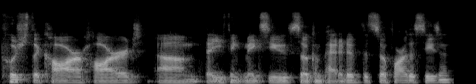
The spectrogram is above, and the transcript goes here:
push the car hard um, that you think makes you so competitive that so far this season?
